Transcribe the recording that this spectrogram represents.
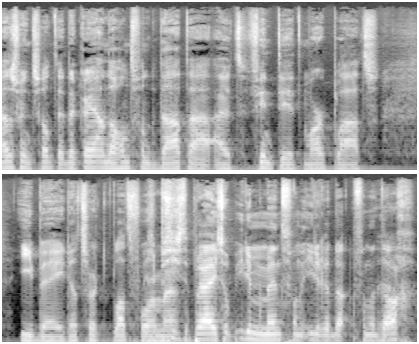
dat is wel interessant. En dan kan je aan de hand van de data uit Vinted, Marktplaats, eBay, dat soort platformen. precies de prijs op ieder moment van, iedere van de Ja. dag.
